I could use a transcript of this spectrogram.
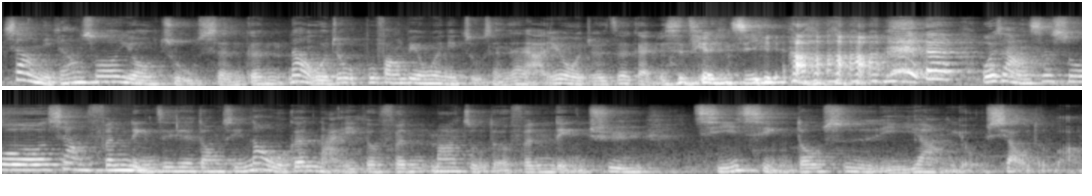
像你刚刚说有主神跟，那我就不方便问你主神在哪，因为我觉得这感觉是天机。但我想是说，像分灵这些东西，那我跟哪一个分妈祖的分灵去祈请都是一样有效的吗？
